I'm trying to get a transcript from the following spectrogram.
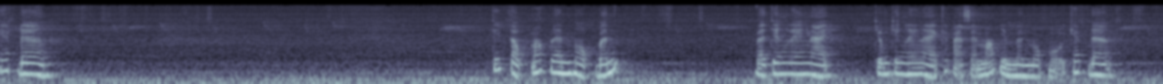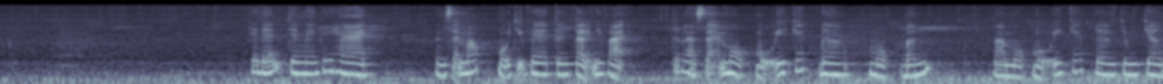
kép đơn. Tiếp tục móc lên một bính. Và chân len này, chung chân len này, các bạn sẽ móc dùm mình một mũi kép đơn. Kế đến chân len thứ hai. Mình sẽ móc mũi chữ V tương tự như vậy, tức là sẽ một mũi kép đơn, một bính và một mũi kép đơn chung chân.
